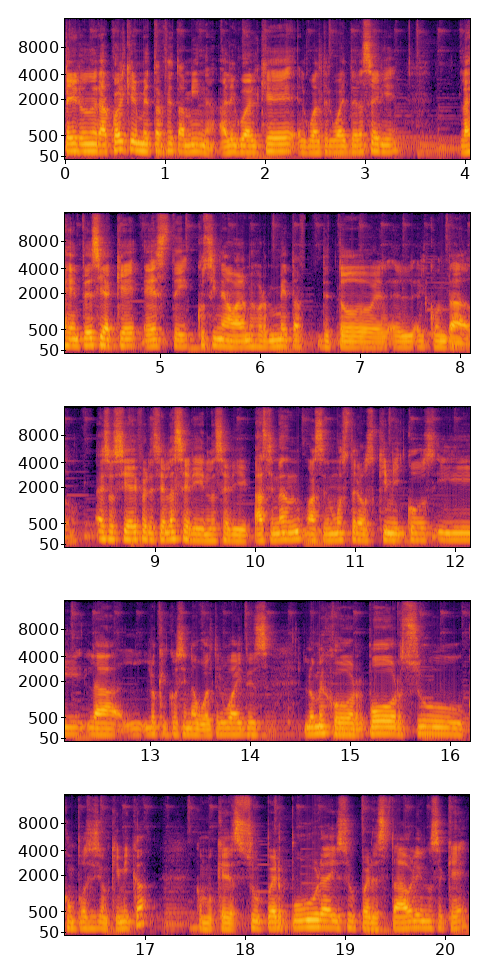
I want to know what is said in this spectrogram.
Pero no era cualquier metanfetamina. Al igual que el Walter White de la serie, la gente decía que este cocinaba la mejor meta de todo el, condado. Eso sí, a diferencia de la serie, en la serie hacen, hacen muestreos químicos y la, lo que cocina Walter White es lo mejor por su composición química. Como que es súper pura y súper estable y no sé qué.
